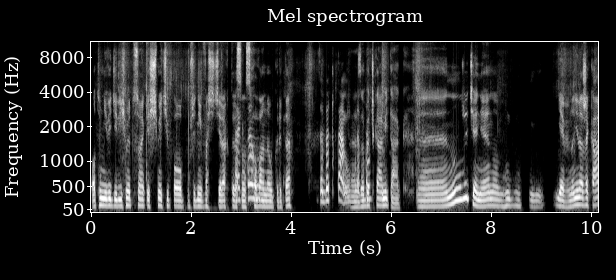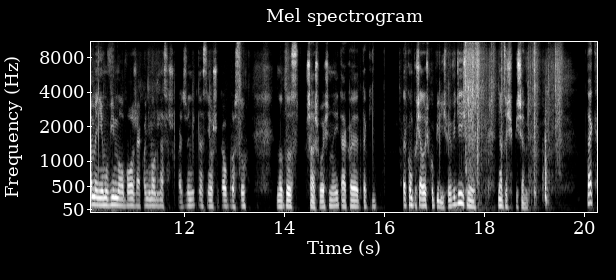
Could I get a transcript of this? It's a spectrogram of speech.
o tym nie wiedzieliśmy. To są jakieś śmieci po poprzednich właścicielach, które Tak, są schowane, ukryte. Za beczkami, E, prawda? Za beczkami tak. E, no życie, nie? No, nie wiem, no nie narzekamy, nie mówimy o Boże, jak oni mogli nas oszukać, że nikt nas nie oszukał po prostu. No to jest przeszłość. No i tak, e, taki, taką posiadłość kupiliśmy. Wiedzieliśmy, na co się piszemy. Tak?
